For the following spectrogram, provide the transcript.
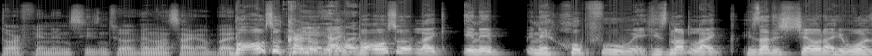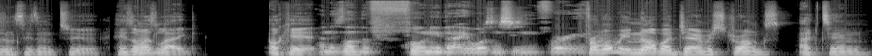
Thorfinn in season two of Vinland Saga. But, but also kind Yeah, of yeah, like, like- but also like in a in a hopeful way. He's not like he's not the shell that he was in season two. He's almost like, okay, And it's not the phony that he was in season three. from what we know about Jeremy Strong's acting,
